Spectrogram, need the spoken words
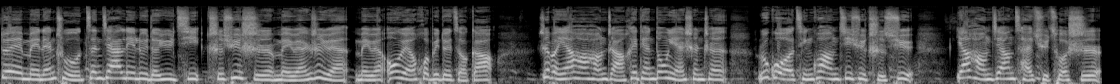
对美联储增加利率的预期持续使美元、日元、美元、欧元货币对走高。日本央行行长黑田东彦声称，如果情况继续持续，央行将采取措施。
